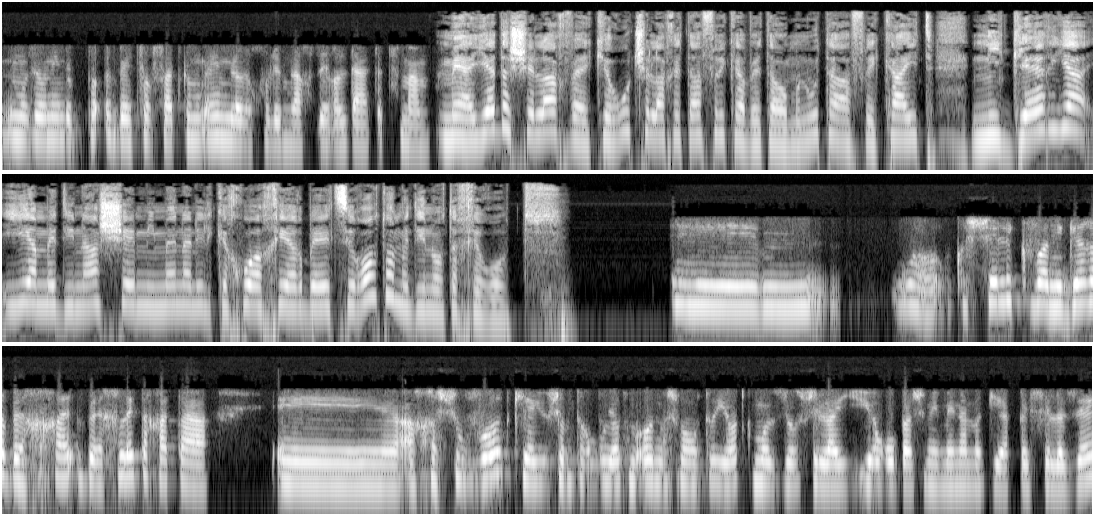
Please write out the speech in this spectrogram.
מוזיאונים בצרפת גם הם לא יכולים להחזיר על דעת עצמם. מהידע שלך וההיכרות שלך את אפריקה ואת האומנות האפריקאית, ניגריה היא המדינה שממנה נלקחו הכי הרבה יצירות או מדינות אחרות? וואו, קשה לקבוע, ניגריה בהחלט אחת ה... החשובות, כי היו שם תרבויות מאוד משמעותיות, כמו זו של היורובה שממנה מגיע הפסל הזה,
